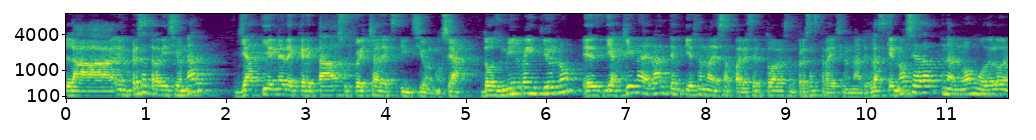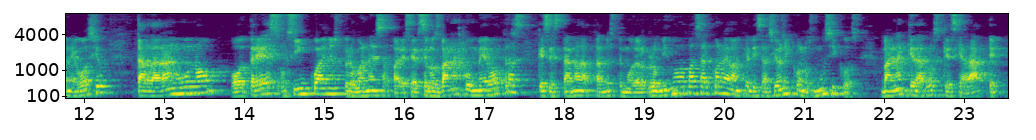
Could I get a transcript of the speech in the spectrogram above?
la empresa tradicional ya tiene decretada su fecha de extinción, o sea, 2021 es de aquí en adelante empiezan a desaparecer todas las empresas tradicionales. Las que no se adapten al nuevo modelo de negocio tardarán uno o tres o cinco años, pero van a desaparecer. Se los van a comer otras que se están adaptando a este modelo. Lo mismo va a pasar con la evangelización y con los músicos. Van a quedar los que se adapten.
